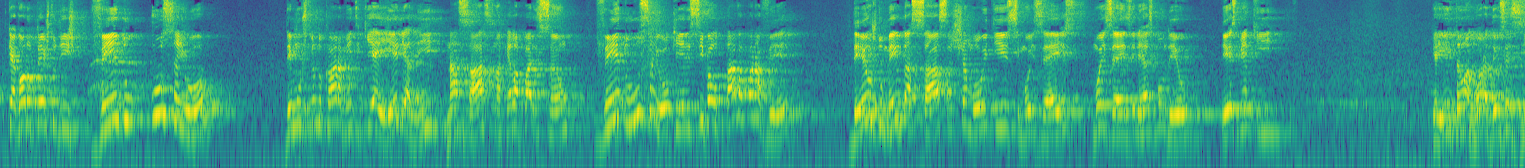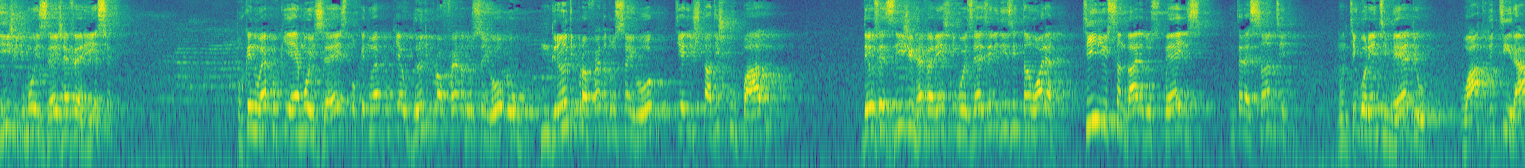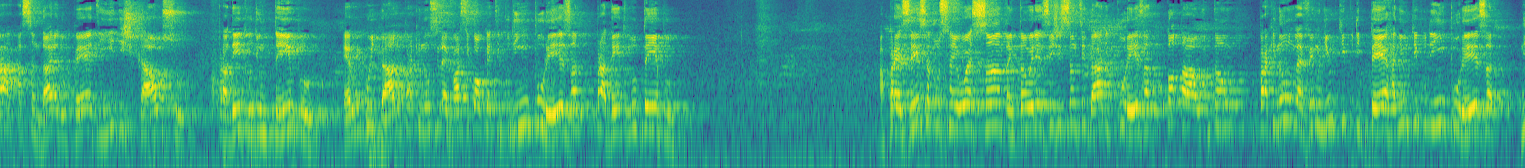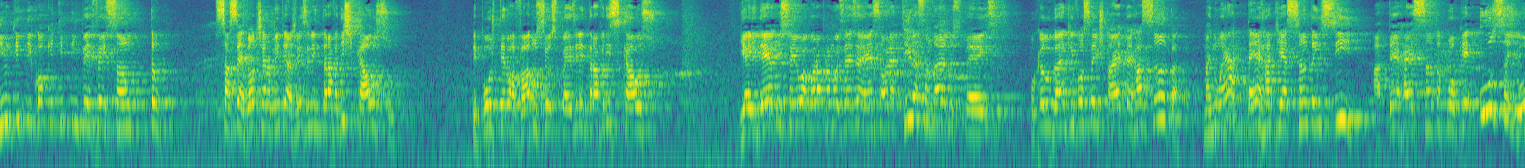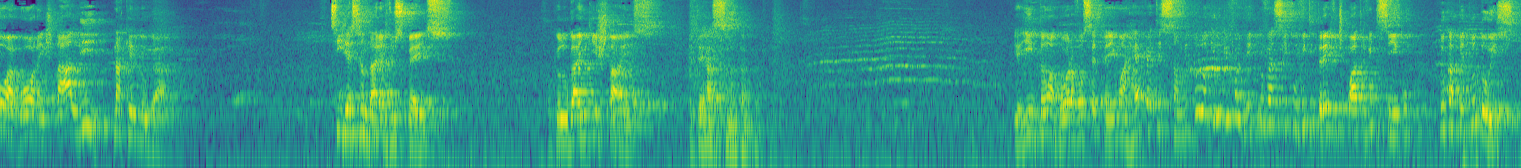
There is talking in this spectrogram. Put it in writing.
porque agora o texto diz: Vendo o Senhor, demonstrando claramente que é ele ali na sarça, naquela aparição, vendo o Senhor, que ele se voltava para ver, Deus, do meio da sarça, chamou e disse: Moisés, Moisés, ele respondeu: Eis-me aqui. E aí então, agora Deus exige de Moisés reverência, porque não é porque é Moisés, porque não é porque é o grande profeta do Senhor, ou um grande profeta do Senhor, que ele está desculpado. Deus exige reverência de Moisés, e ele diz então: Olha, tire os sandálias dos pés. Interessante, no Antigo Oriente Médio, o ato de tirar a sandália do pé, de ir descalço para dentro de um templo, era um cuidado para que não se levasse qualquer tipo de impureza para dentro do templo. A presença do Senhor é santa, então ele exige santidade e pureza total. Então, para que não levemos nenhum tipo de terra, nenhum tipo de impureza, nenhum tipo de qualquer tipo de imperfeição. Então, sacerdote geralmente às vezes ele entrava descalço. Depois de ter lavado os seus pés, ele entrava descalço. E a ideia do Senhor agora para Moisés é essa: olha, tira a sandália dos pés, porque o lugar em que você está é terra santa. Mas não é a terra que é santa em si, a terra é santa porque o Senhor agora está ali, naquele lugar. Tire as sandálias dos pés, porque o lugar em que estás é terra santa. E aí então agora você tem uma repetição de tudo aquilo que foi dito no versículo 23, 24 e 25 do capítulo 2.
